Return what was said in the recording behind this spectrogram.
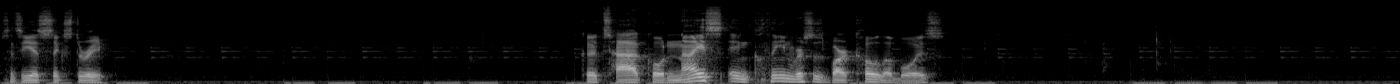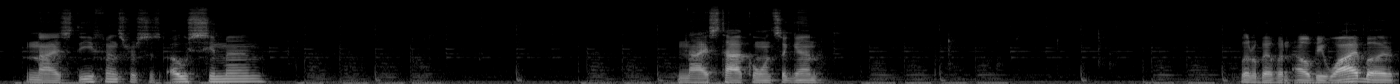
Since he is six three. Good tackle. Nice and clean versus Barcola, boys. Nice defense versus Osimhen. Nice tackle once again. A little bit of an LBY, but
